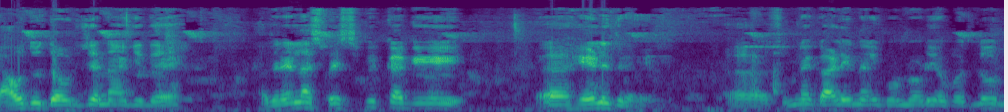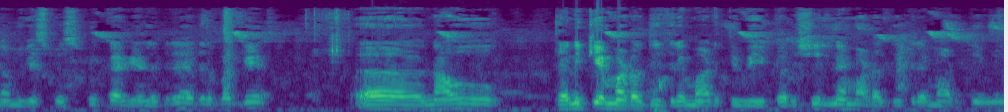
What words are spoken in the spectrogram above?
ಯಾವುದು ದೌರ್ಜನ್ಯ ಆಗಿದೆ, ಅದನ್ನೆಲ್ಲ ಸ್ಪೆಸಿಫಿಕ್ ಆಗಿ ಹೇಳಿದ್ರೆ ಸುಮ್ಮನೆ ಗಾಳಿನಲ್ಲಿ ಗುಂಡೊಡೆಯೋ ಬದಲು ನಮಗೆ ಸ್ಪೆಸಿಫಿಕ್ ಆಗಿ ಹೇಳಿದ್ರೆ ಅದ್ರ ಬಗ್ಗೆ ನಾವು ತನಿಖೆ ಮಾಡೋದಿದ್ರೆ ಮಾಡ್ತೀವಿ, ಪರಿಶೀಲನೆ ಮಾಡೋದಿದ್ರೆ ಮಾಡ್ತೀವಿ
